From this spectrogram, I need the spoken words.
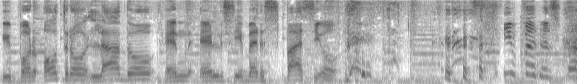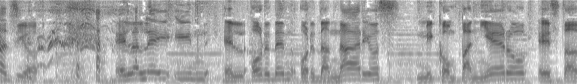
y por otro lado en el ciberespacio. ciberespacio. En la ley in el orden ordinarios, mi compañero está,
